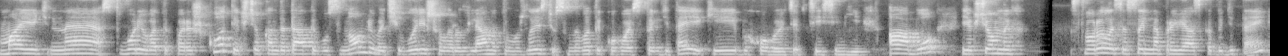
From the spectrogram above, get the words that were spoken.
мають не створювати перешкод, якщо кандидати в усиновлювачі вирішили розглянути можливість усиновити когось з тих дітей, які виховуються в цій сім'ї, або якщо в них створилася сильна прив'язка до дітей.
